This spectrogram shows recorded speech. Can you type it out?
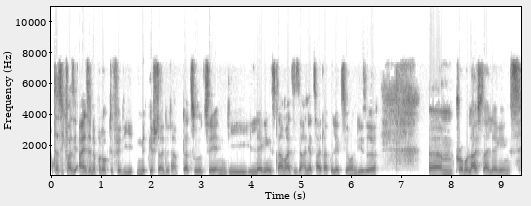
dass ich quasi einzelne Produkte für die mitgestaltet habe. Dazu zählten die Leggings, damals diese Anja Zeitler Kollektion, diese ähm, Probo Lifestyle Leggings,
